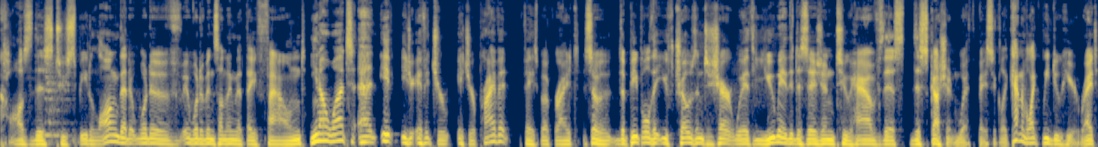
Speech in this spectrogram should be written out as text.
cause this to speed along that it would have it would have been something that they found. You know what? Uh, if if it's your it's your private facebook right? So the people that you've chosen to share it with you made the decision to have this discussion with basically. Kind of like we do here right?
